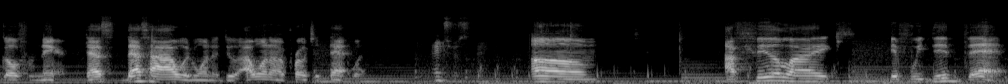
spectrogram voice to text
go from there. That's that's how I would want to do it. I want to approach it that way. interesting. Um, I feel like if we did that,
